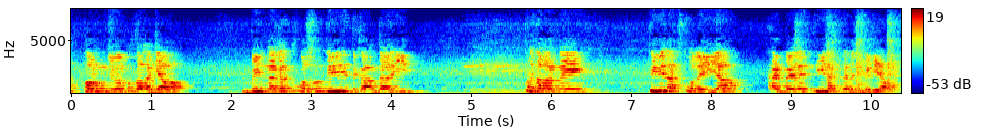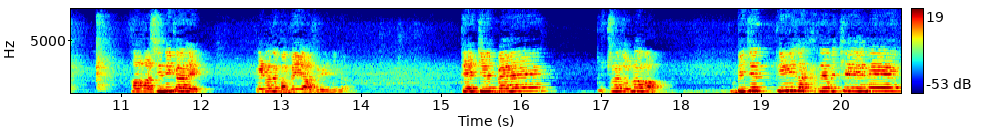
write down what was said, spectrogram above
ਆਪਾਂ ਨੂੰ ਜਿਵੇਂ ਪਤਾ ਲੱਗਿਆ ਵਾ ਵੀ ਨਗਰ ਕੌਂਸਲ ਦੀ ਦੁਕਾਨਦਾਰੀ ਪ੍ਰਧਾਨ ਨੇ 30 ਲੱਖ ਤੋਂ ਲਈ ਆ ਐਮਐਲਏ 30 ਲੱਖ ਦੇ ਵਿੱਚ ਵਿਕਿਆ ਵਾ। ਹਾਂ, ਅਸੀਂ ਨਹੀਂ ਕਰ ਰਹੇ, ਇਹਨਾਂ ਦੇ ਬੰਦੇ ਹੀ ਆਖ ਰਹੇ ਨੇ ਕਰਾ ਤੇ ਜੇ ਮੈਂ ਪੁੱਛਣਾ ਚਾਹੁੰਦਾ ਵਾ ਵੀ ਜੇ 30 ਲੱਖ ਦੇ ਵਿੱਚ ਇਹਨੇ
